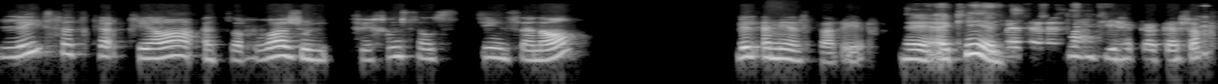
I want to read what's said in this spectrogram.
ليست كقراءة الرجل في 65 سنة للأمير الصغير. إيه أكيد. مثلا أنت هكا كشخص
